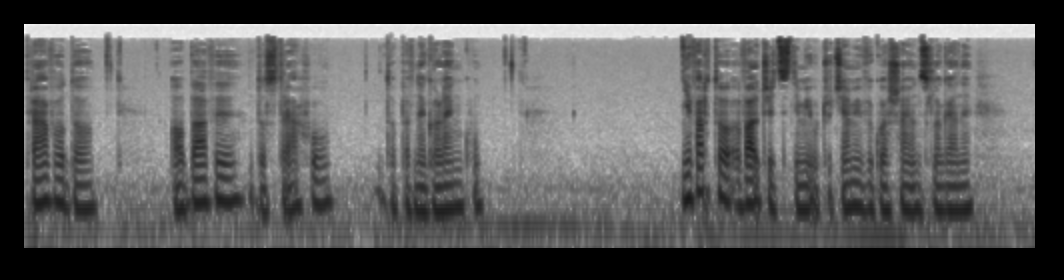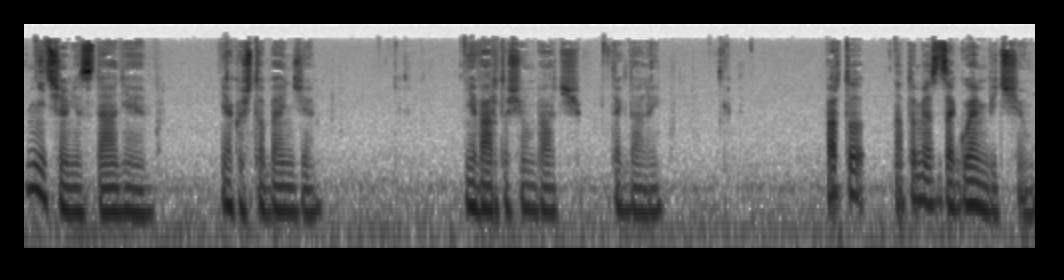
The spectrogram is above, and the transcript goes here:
prawo do obawy, do strachu, do pewnego lęku. Nie warto walczyć z tymi uczuciami, wygłaszając slogany: Nic się nie stanie, jakoś to będzie, nie warto się bać, itd. Tak warto natomiast zagłębić się.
